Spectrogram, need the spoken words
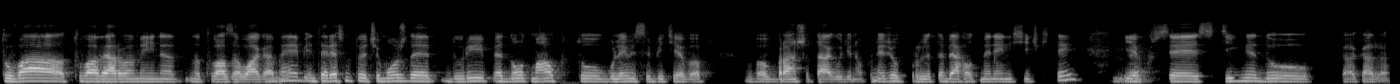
това, това вярваме и на, на това залагаме. Интересното е, че може да е дори едно от малкото големи събития в, в бранша тази година, понеже от пролета бяха отменени всичките да. и ако се стигне до, как кажа,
